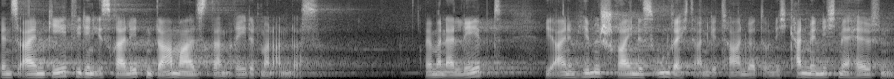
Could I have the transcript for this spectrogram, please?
Wenn es einem geht wie den Israeliten damals, dann redet man anders. Wenn man erlebt, wie einem himmelschreiendes Unrecht angetan wird und ich kann mir nicht mehr helfen,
